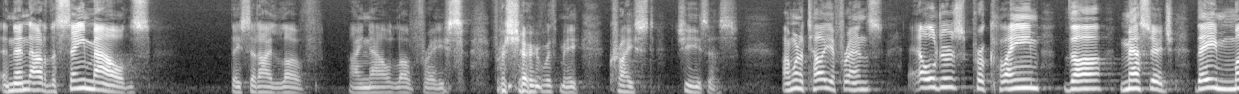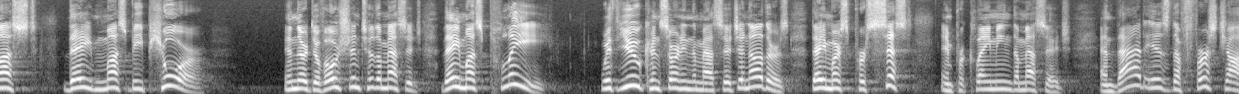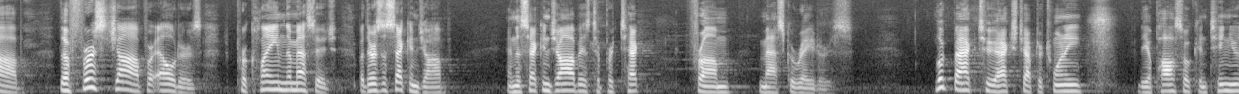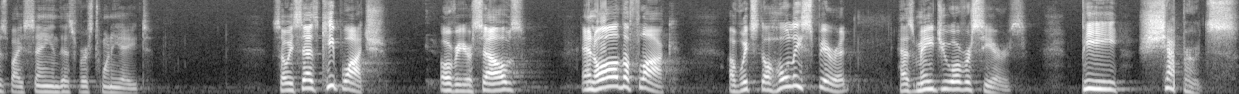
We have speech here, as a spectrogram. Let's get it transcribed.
And then out of the same mouths, they said, I love, I now love phrase for sharing with me Christ Jesus. I want to tell you, friends, elders proclaim the message. They must, they must be pure in their devotion to the message. They must plea with you concerning the message and others. They must persist in proclaiming the message. And that is the first job, the first job for elders proclaim the message. But there's a second job, and the second job is to protect from masqueraders. Look back to Acts chapter 20. The apostle continues by saying this, verse 28. So he says, Keep watch over yourselves and all the flock of which the Holy Spirit has made you overseers. Be shepherds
